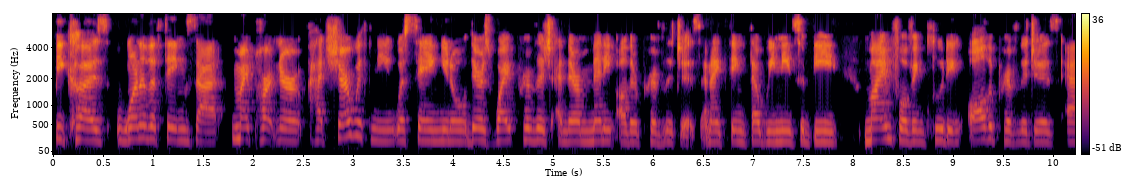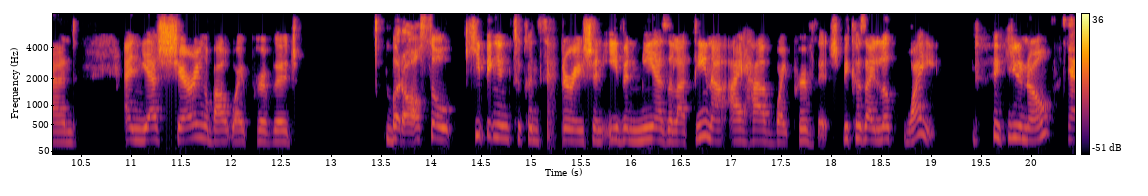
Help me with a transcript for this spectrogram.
Because one of the things that my partner had shared with me was saying, you know, there's white privilege and there are many other privileges. And I think that we need to be mindful of including all the privileges and and yes, sharing about white privilege, but also keeping into consideration even me as a Latina, I have white privilege because I look white. you know? Yeah.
